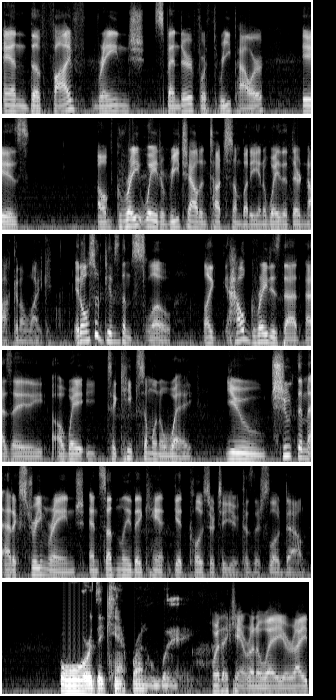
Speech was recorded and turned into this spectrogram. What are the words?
and the five range spender for three power, is a great way to reach out and touch somebody in a way that they're not gonna like. It also gives them slow. Like, how great is that as a a way to keep someone away? You shoot them at extreme range and suddenly they can't get closer to you because they're slowed down Or they can't run away. or they can't run away you're right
